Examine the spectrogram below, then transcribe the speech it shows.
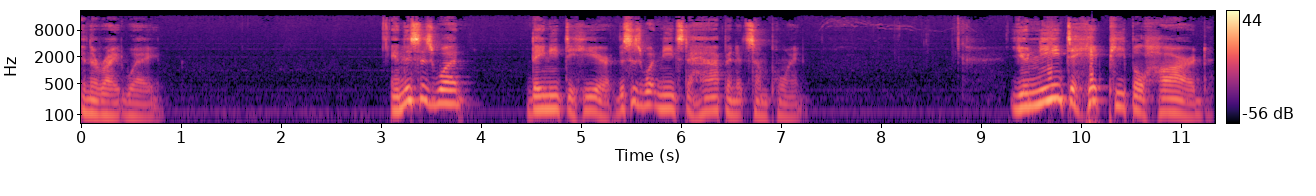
in the right way. And this is what they need to hear. This is what needs to happen at some point. You need to hit people hard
